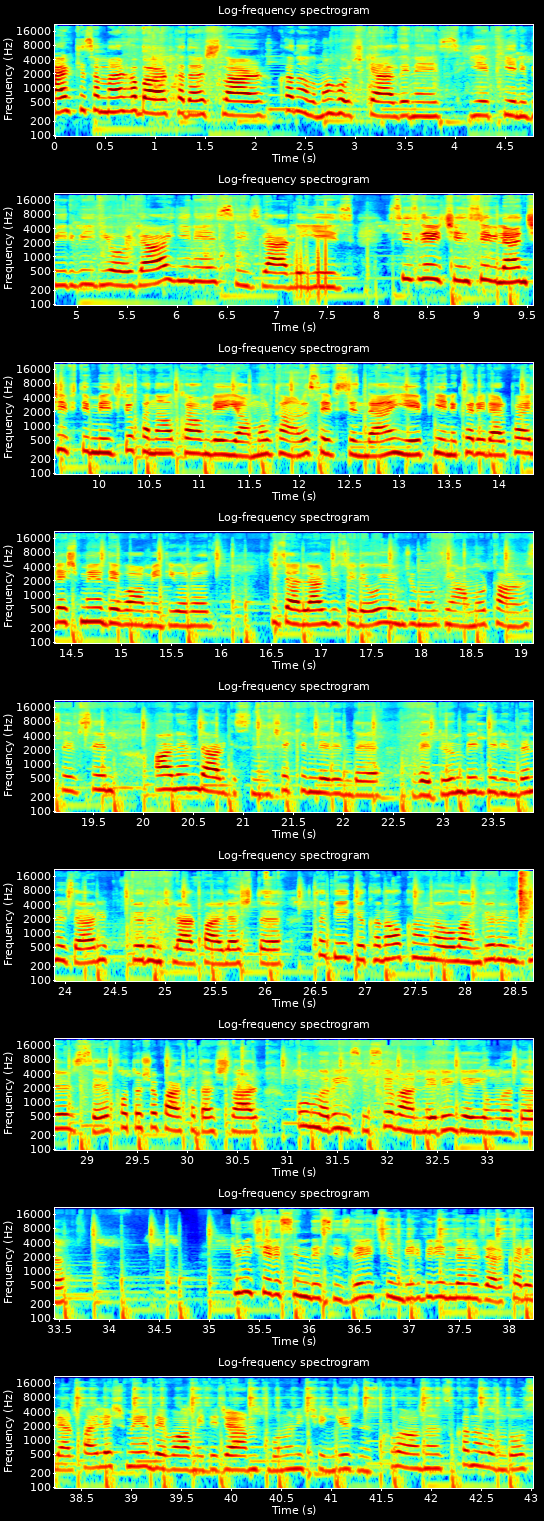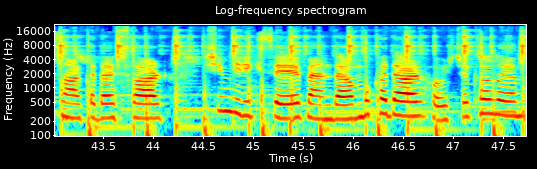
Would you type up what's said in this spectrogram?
Herkese merhaba arkadaşlar. Kanalıma hoş geldiniz. Yepyeni bir videoyla yine sizlerleyiz. Sizler için sevilen çiftimiz Gökhan Alkan ve Yağmur Tanrı Sevsin'den yepyeni kareler paylaşmaya devam ediyoruz. Güzeller güzeli oyuncumuz Yağmur Tanrı Sevsin, Alem Dergisi'nin çekimlerinde ve dün birbirinden özel görüntüler paylaştı. Tabii Gökhan Alkan'la olan görüntüler ise Photoshop arkadaşlar. Bunları ise sevenleri yayınladı. Gün içerisinde sizler için birbirinden özel kareler paylaşmaya devam edeceğim. Bunun için gözünüz kulağınız kanalımda olsun arkadaşlar. Şimdilik ise benden bu kadar. Hoşçakalın.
